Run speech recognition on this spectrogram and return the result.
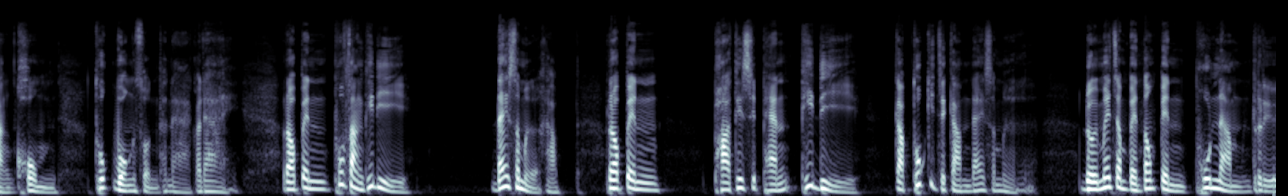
สังคม ทุกวงสนทนาก็ได้ เราเป็นผู้ฟังที่ดีได้เสมอครับ เราเป็น participant ที่ดีกับทุกกิจกรรมได้เสมอ โดยไม่จำเป็นต้องเป็นผู้นำหรือ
